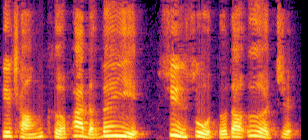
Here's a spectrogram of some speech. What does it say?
一场可怕的瘟疫迅速得到遏制。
